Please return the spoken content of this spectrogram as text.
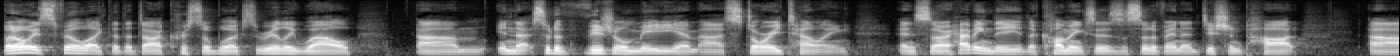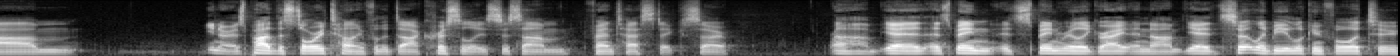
but I always feel like that the Dark Crystal works really well um, in that sort of visual medium uh, storytelling, and so having the the comics as a sort of an addition part, um, you know, as part of the storytelling for the Dark Crystal is just um fantastic. So. Um, yeah, it's been it's been really great, and um, yeah, certainly be looking forward to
